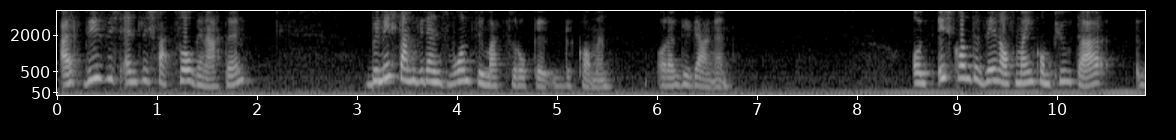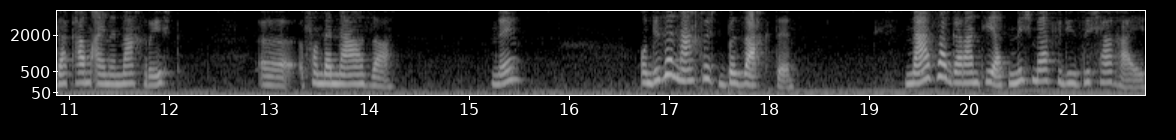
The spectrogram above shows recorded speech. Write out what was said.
als die sich endlich verzogen hatten, bin ich dann wieder ins Wohnzimmer zurückgekommen oder gegangen. Und ich konnte sehen auf meinem Computer, da kam eine Nachricht äh, von der NASA. Ne? Und diese Nachricht besagte, NASA garantiert nicht mehr für die Sicherheit.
